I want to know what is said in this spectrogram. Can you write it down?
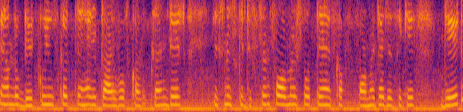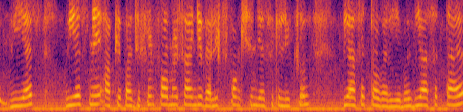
में हम लोग डेट को यूज़ करते हैं रिटाइव ऑफ़ करंट डेट इसमें इसके डिफरेंट फॉर्मेट्स होते हैं, इसका फॉर्मेट है जैसे कि date V S V S में आपके पास डिफरेंट फॉर्मेट्स आएँगे वैलिड फ़ंक्शन जैसे कि लिटरल भी आ सकता है वेरिएबल भी आ सकता है।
